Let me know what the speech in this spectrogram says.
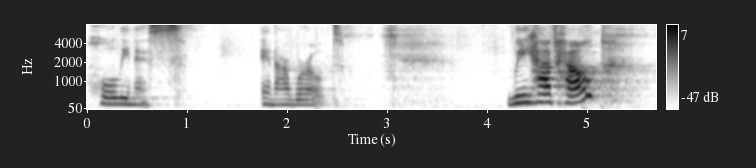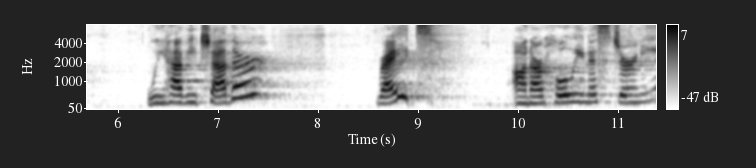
holiness in our world. We have help, we have each other, right? On our holiness journey.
